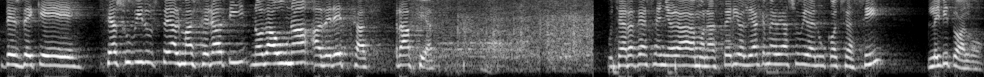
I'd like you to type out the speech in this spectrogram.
desde que se ha subido usted al Maserati, no da una a derechas. Gracias. Muchas gracias, señora Monasterio. El día que me vea subida en un coche así, le invito a algo,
